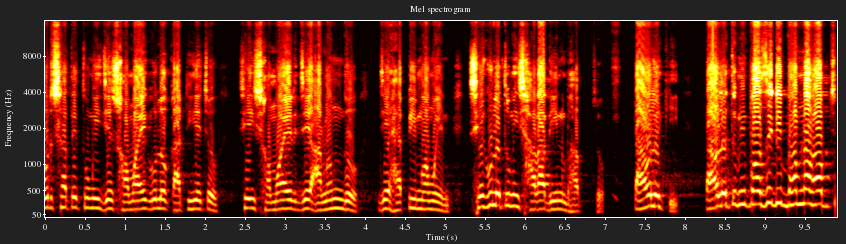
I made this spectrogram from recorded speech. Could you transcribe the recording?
ওর সাথে তুমি যে সময়গুলো কাটিয়েছো, সেই সময়ের যে আনন্দ, যে হ্যাপি মোমেন্ট সেগুলো তুমি সারা দিন ভাবছ। তাহলে কি? তাহলে তুমি পজিটিভ ভাবনা ভাবছ।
